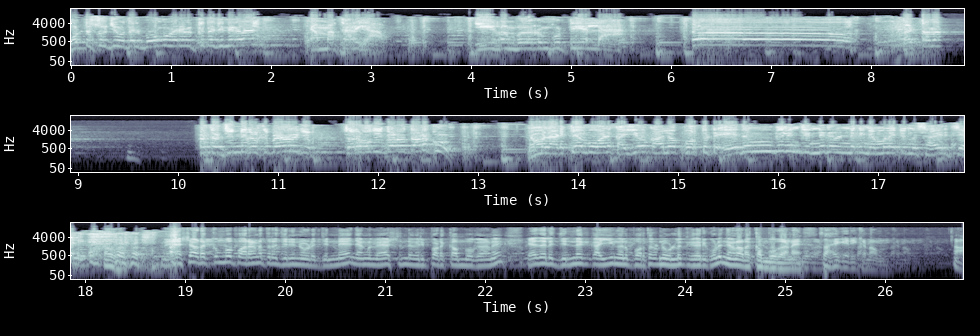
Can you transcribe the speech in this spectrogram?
മുട്ടസൂചി മുതൽ ബോംബ് വരെ വെക്കുന്ന ജിന്നുകളെ നമ്മക്കറിയാം. ജീവൻ വേറും കുട്ടിയല്ല. പെട്ടെന്ന് ജിന്നുകൾക്ക് വേദനിക്കും സർവതും കാണാൻ തടക്കൂ നമ്മൾ അടയ്ക്കാൻ പോവാണ്. കയ്യോ കാലോ പുറത്തിട്ട് ഏതെങ്കിലും ജിന്നുകൾ ഉണ്ടെങ്കിൽ നമ്മളായിട്ടൊന്ന് സഹരിച്ചാളി മേശ അടക്കുമ്പോൾ പറയണത്ര ജിന്നിനോട്. ജിന്നെ ഞങ്ങൾ മേശന്റെ വിരിപ്പ് അടക്കാൻ പോകാണ്. ഏതായാലും ജിന്നൊക്കെ കൈ ഇങ്ങനെ പുറത്തുകൊണ്ട് ഉള്ളിൽ കയറിക്കോളും ഞങ്ങൾ അടക്കാൻ പോകാണ്. സഹകരിക്കണം. ആ.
